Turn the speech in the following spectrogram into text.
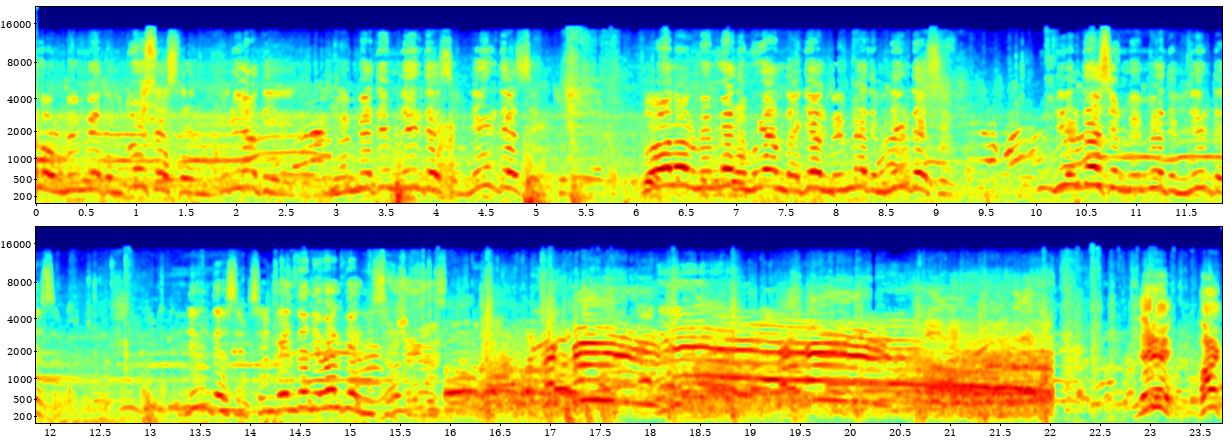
olur Mehmet'im duy seslerimi buraya diye. Mehmet'im neredesin neredesin? Ne olur Mehmet'im uyan da gel Mehmet'im neredesin? Neredesin Mehmet'im neredesin? Neredesin? Sen benden evvel gelmişsin şuraya. İleri, bak!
